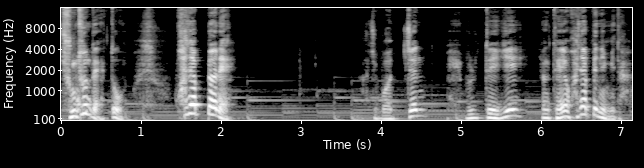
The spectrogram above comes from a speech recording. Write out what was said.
중투인데 또 환엽변에 아주 멋진 배불떼기 형태의 환엽변입니다.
